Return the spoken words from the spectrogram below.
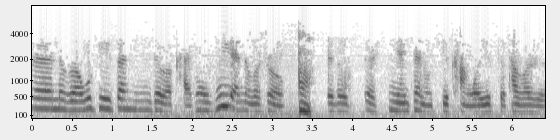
呃，那个我给咱这个开封五院那个时候，啊，这都呃十年前都去看过一次，他说是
